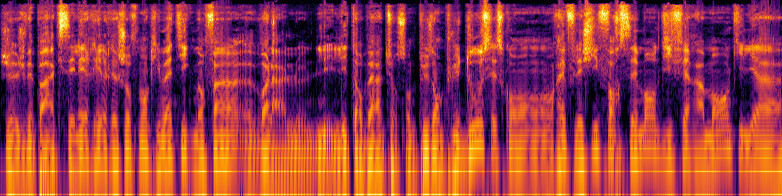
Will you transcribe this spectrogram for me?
je ne vais pas accélérer le réchauffement climatique, mais enfin, euh, voilà, le, les, les, températures sont de plus en plus douces. Est-ce qu'on réfléchit forcément différemment qu'il y a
